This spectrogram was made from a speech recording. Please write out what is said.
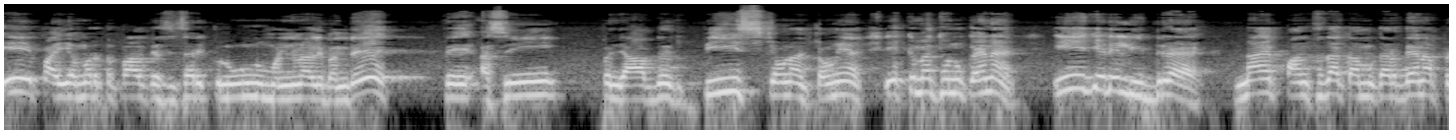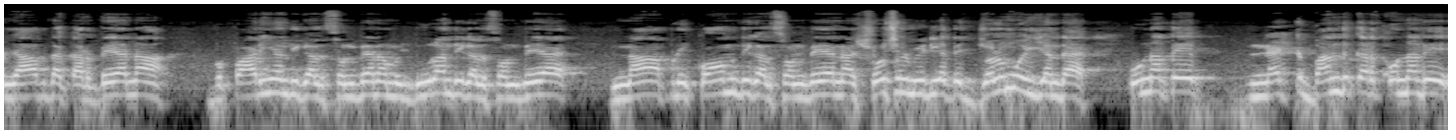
ਇਹ ਭਾਈ ਅਮਰਤਪਾਲ ਤੇ ਅਸੀਂ ਸਾਰੇ ਕਾਨੂੰਨ ਨੂੰ ਮੰਨਣ ਵਾਲੇ ਬੰਦੇ। ਤੇ ਅਸੀਂ ਪੰਜਾਬ ਦੇ ਪੀਸ ਚਾਹਣਾ ਚਾਹੁੰਦੇ ਆ ਇੱਕ ਮੈਂ ਤੁਹਾਨੂੰ ਕਹਿਣਾ ਇਹ ਜਿਹੜੇ ਲੀਡਰ ਹੈ ਨਾ ਇਹ ਪੰਥ ਦਾ ਕੰਮ ਕਰਦੇ ਆ ਨਾ ਪੰਜਾਬ ਦਾ ਕਰਦੇ ਆ ਨਾ ਵਪਾਰੀਆਂ ਦੀ ਗੱਲ ਸੁਣਦੇ ਆ ਨਾ ਮਜ਼ਦੂਰਾਂ ਦੀ ਗੱਲ ਸੁਣਦੇ ਆ ਨਾ ਆਪਣੀ ਕੌਮ ਦੀ ਗੱਲ ਸੁਣਦੇ ਆ ਨਾ ਸੋਸ਼ਲ ਮੀਡੀਆ ਤੇ ਜ਼ੁਲਮ ਹੋਈ ਜਾਂਦਾ ਉਹਨਾਂ ਤੇ ਨੈਟ ਬੰਦ ਕਰ ਉਹਨਾਂ ਦੇ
